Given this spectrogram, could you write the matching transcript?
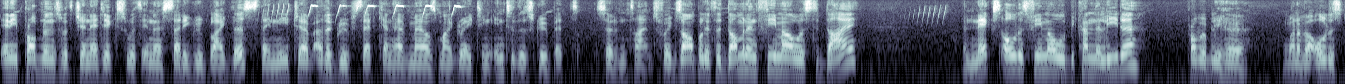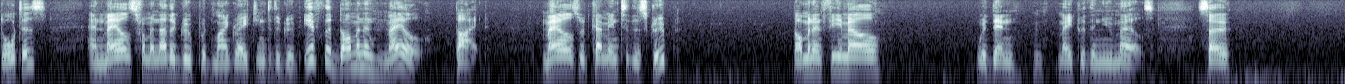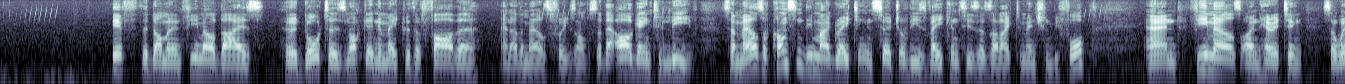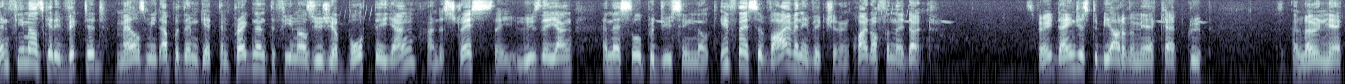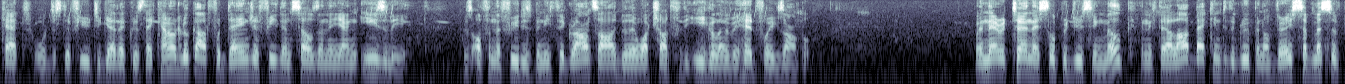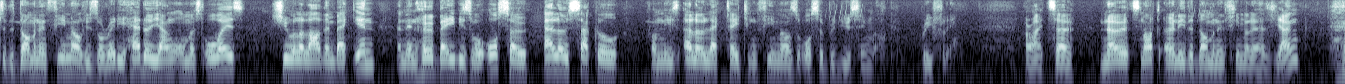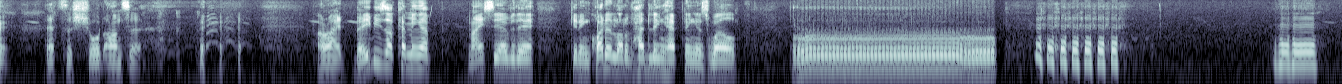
any problems with genetics within a study group like this. They need to have other groups that can have males migrating into this group at certain times. For example, if the dominant female was to die, the next oldest female will become the leader, probably her, one of her oldest daughters, and males from another group would migrate into the group. If the dominant male died, males would come into this group, dominant female would then mate with the new males. So if the dominant female dies, her daughter is not going to mate with her father and other males, for example. So they are going to leave. So males are constantly migrating in search of these vacancies, as I like to mention before and females are inheriting. So when females get evicted, males meet up with them, get them pregnant. The females usually abort their young under stress, they lose their young, and they're still producing milk. If they survive an eviction, and quite often they don't, it's very dangerous to be out of a meerkat group, a lone meerkat, or just a few together, because they cannot look out for danger, feed themselves and their young easily. Because often the food is beneath the ground, so how do they watch out for the eagle overhead, for example? When they return, they're still producing milk, and if they're allowed back into the group and are very submissive to the dominant female who's already had her young almost always, she will allow them back in, and then her babies will also allosuckle from these allolactating females also producing milk, briefly. All right, so no, it's not only the dominant female that has young. That's the short answer. All right, babies are coming up nicely over there, getting quite a lot of huddling happening as well.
